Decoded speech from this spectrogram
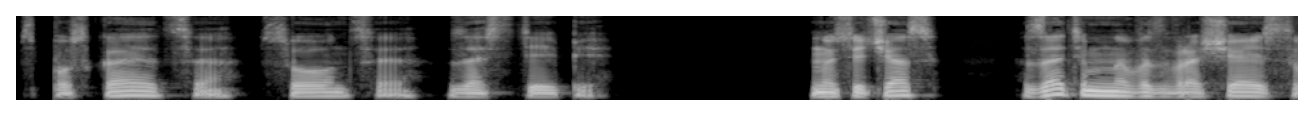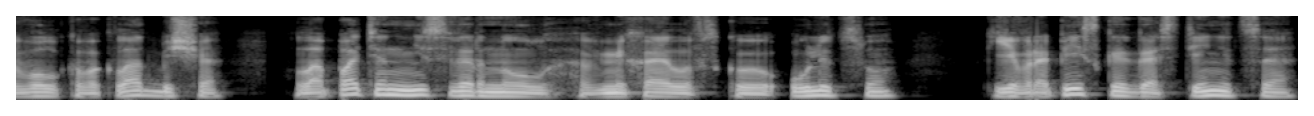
«Спускается солнце за степи». Но сейчас, затемно возвращаясь с Волкова кладбища, Лопатин не свернул в Михайловскую улицу, к европейской гостинице,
